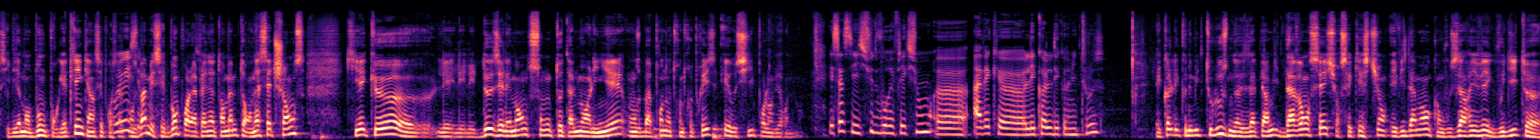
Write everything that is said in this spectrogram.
c'est évidemment bon pour Getlink, hein, c'est pour ça qu'on se bat, mais c'est bon pour la planète en même temps. On a cette chance qui est que euh, les, deux éléments sont totalement alignés. On se bat pour notre entreprise et aussi pour l'environnement. Et ça, c'est issu de vos réflexions euh, avec euh, l'école d'économie de Toulouse? L'école d'économie de Toulouse nous a permis d'avancer sur ces questions. Évidemment, quand vous arrivez et que vous dites euh,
